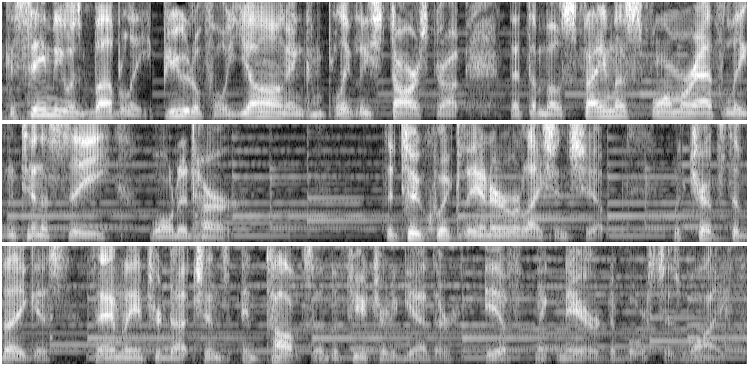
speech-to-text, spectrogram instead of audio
Kazemi was bubbly, beautiful, young, and completely starstruck that the most famous former athlete in Tennessee wanted her. The two quickly entered a relationship with trips to Vegas, family introductions, and talks of a future together if McNair divorced his wife.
